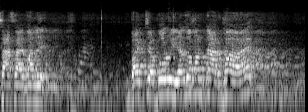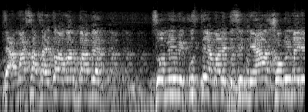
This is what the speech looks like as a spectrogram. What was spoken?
চাচায় পালে। বাচ্চা বড় ইয়া যখন তার ভাই, যে আমার চাচাই তো আমার বাপের জমি উমি কুস্তে আমার দিছে, নেয়া সবই মাইরে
